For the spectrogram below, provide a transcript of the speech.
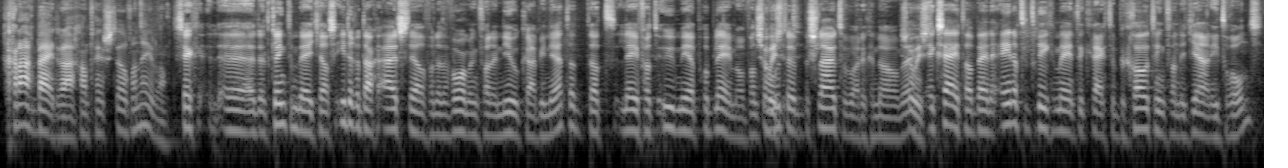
graag bijdragen aan het herstel van Nederland. Zeg, eh, dat klinkt een beetje als iedere dag uitstel van de vorming van een nieuw kabinet. Dat, dat levert u meer problemen op, want Zo er moeten het. besluiten worden genomen. Zo is het. Ik zei het al, bijna één op de drie gemeenten krijgt de begroting van dit jaar niet rond.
